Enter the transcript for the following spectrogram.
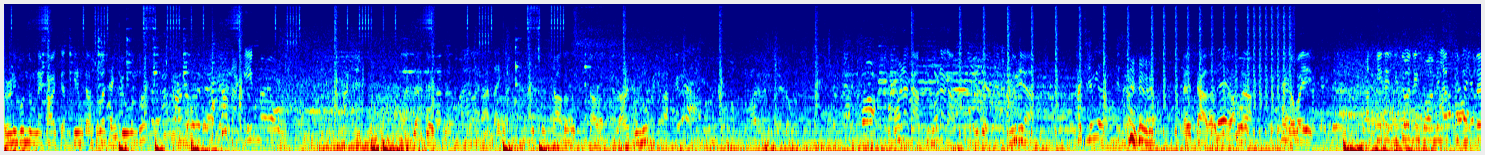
রনি বন্ধু মনে খাওয়াইছে আইসক্রিমটা আসলে থ্যাংক ইউ বন্ধু সাকিব চা দাদা চা দাদা আরেক বন্ধু। আমরা সবাই আজকে দ্বিতীয় দিন সবাই মিলে আসছি ঘুরতে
